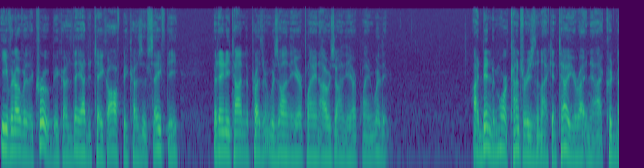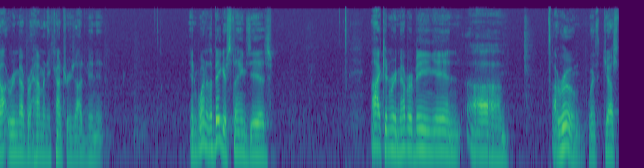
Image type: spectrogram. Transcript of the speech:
even over the crew, because they had to take off because of safety. But anytime the president was on the airplane, I was on the airplane with him. I'd been to more countries than I can tell you right now. I could not remember how many countries I'd been in. And one of the biggest things is I can remember being in um, a room with just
